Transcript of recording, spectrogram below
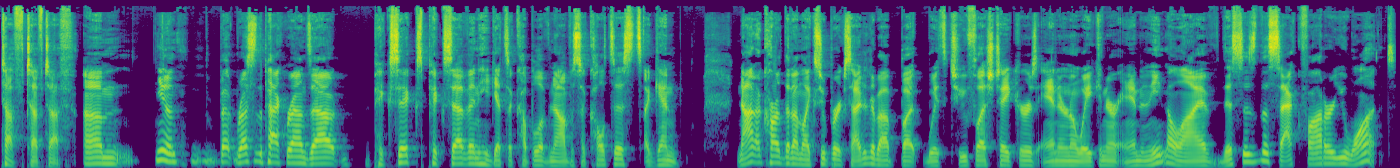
tough, tough, tough. Um, you know, but rest of the pack rounds out. Pick six, pick seven. He gets a couple of novice occultists. Again, not a card that I'm like super excited about, but with two flesh takers and an awakener and an eaten alive, this is the sack fodder you want.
